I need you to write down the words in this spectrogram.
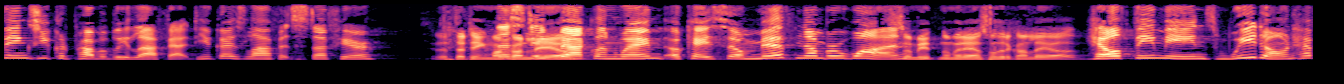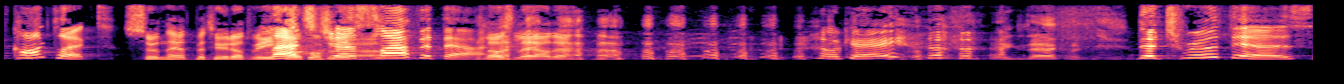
things you could probably laugh at. Do you guys laugh at stuff here? Dette er ting man the kan Steve le av. Backlund way? Okay, so myth number one Så myte nummer én som dere kan le av. healthy means we don't have conflict. Sunnhet betyr at vi ikke har Let's konflikt. just laugh at that. La oss le av det. Okay? Exactly. the truth is,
